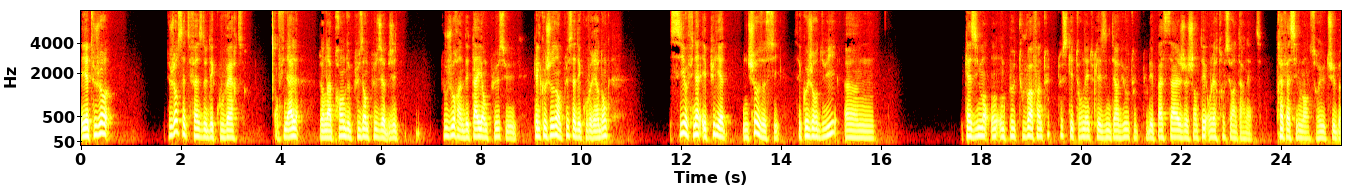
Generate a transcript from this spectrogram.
Et il y a toujours, toujours cette phase de découverte. Au final, j'en apprends de plus en plus. J'ai- toujours un détail en plus, quelque chose en plus à découvrir. Donc, si au final, et puis il y a une chose aussi, c'est qu'aujourd'hui, quasiment, on, peut tout voir, enfin tout, tout ce qui est tourné, toutes les interviews, tous les passages chantés, on les retrouve sur Internet, très facilement, sur YouTube,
